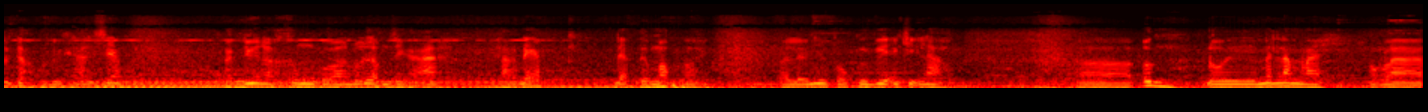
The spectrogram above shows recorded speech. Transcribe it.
tất cả quý vị khách hàng xem. Gần như là không có lỗi lầm gì cả. Hàng đẹp đẹp từ mọc rồi. Và nếu như có quý vị anh chị nào uh, ưng đôi mét năm này hoặc là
